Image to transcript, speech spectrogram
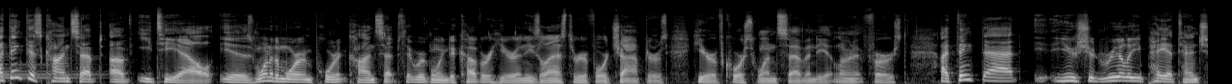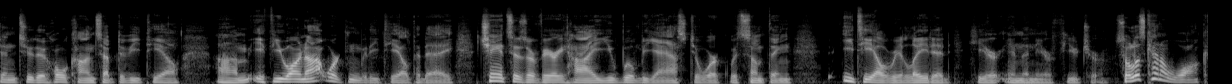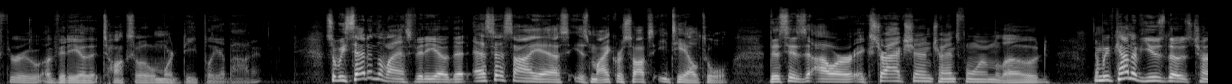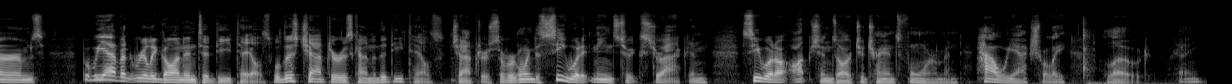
I think this concept of ETL is one of the more important concepts that we're going to cover here in these last three or four chapters here of course 170 at Learn It First. I think that you should really pay attention to the whole concept of ETL. Um, if you are not working with ETL today, chances are very high you will be asked to work with something ETL related here in the near future. So let's kind of walk through a video that talks a little more deeply about it. So we said in the last video that SSIS is Microsoft's ETL tool. This is our extraction, transform, load. And we've kind of used those terms, but we haven't really gone into details. Well, this chapter is kind of the details chapter. So we're going to see what it means to extract and see what our options are to transform and how we actually load. Okay.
